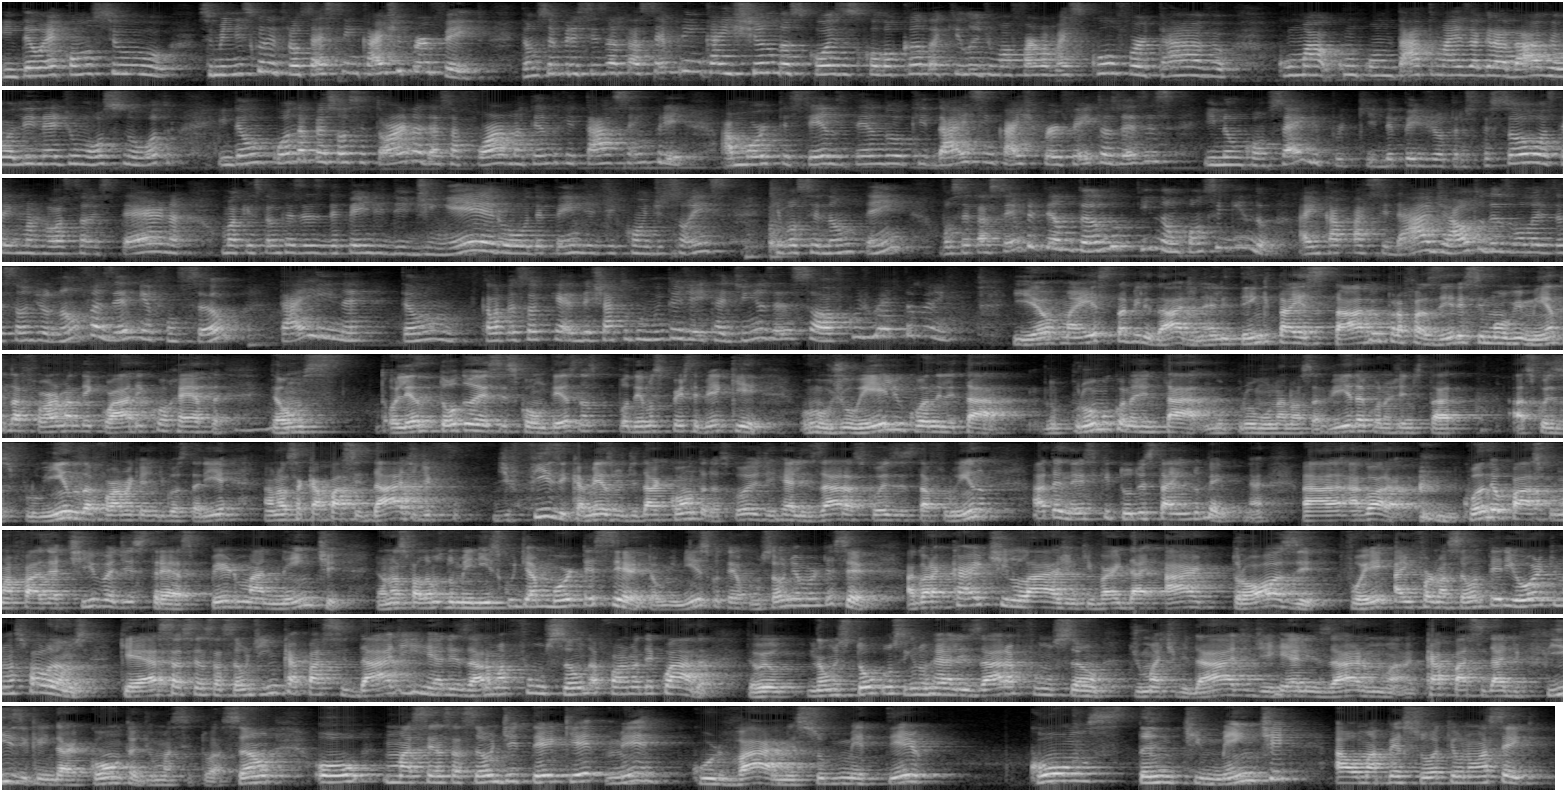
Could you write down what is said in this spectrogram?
Então é como se o, se o menisco ele trouxesse esse encaixe perfeito. Então você precisa estar tá sempre encaixando as coisas, colocando aquilo de uma forma mais confortável, com, uma, com um contato mais agradável ali, né, de um osso no outro. Então, quando a pessoa se torna dessa forma, tendo que estar tá sempre amortecendo, tendo que dar esse encaixe perfeito, às vezes, e não consegue, porque depende de outras pessoas, tem uma relação externa, uma questão que às vezes depende de dinheiro ou depende de condições que você não tem, você está sempre tentando e não conseguindo. A incapacidade, a autodesvalorização de eu não fazer minha função, tá aí, né? Então, aquela pessoa que quer deixar tudo muito ajeitadinho, às vezes sofre com o joelho também. E é uma estabilidade, né? Ele tem que estar estável para fazer esse movimento da forma adequada e correta. Então, olhando todos esses contextos, nós podemos perceber que o joelho, quando ele está no prumo, quando a gente está no prumo na nossa vida, quando a gente está as coisas fluindo da forma que a gente gostaria, a nossa capacidade de, de física mesmo, de dar conta das coisas, de realizar as coisas está fluindo, a tendência é que tudo está indo bem. Né? Ah, agora, quando eu passo por uma fase ativa de estresse permanente, então nós falamos do menisco de amortecer. Então o menisco tem a função de amortecer. Agora, a cartilagem que vai dar artrose foi a informação anterior que nós falamos, que é essa sensação de incapacidade em realizar uma função da forma adequada. Então eu não estou conseguindo realizar a função de uma atividade, de realizar uma capacidade física em dar conta de uma situação ou uma sensação de ter que me curvar, me submeter constantemente a uma pessoa que eu não aceito.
